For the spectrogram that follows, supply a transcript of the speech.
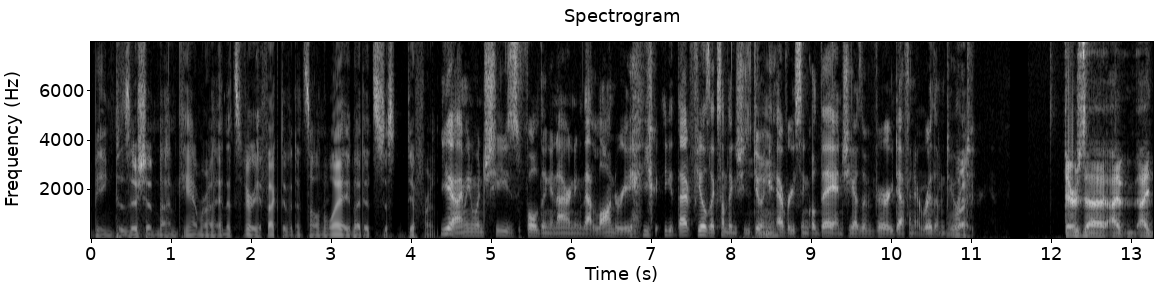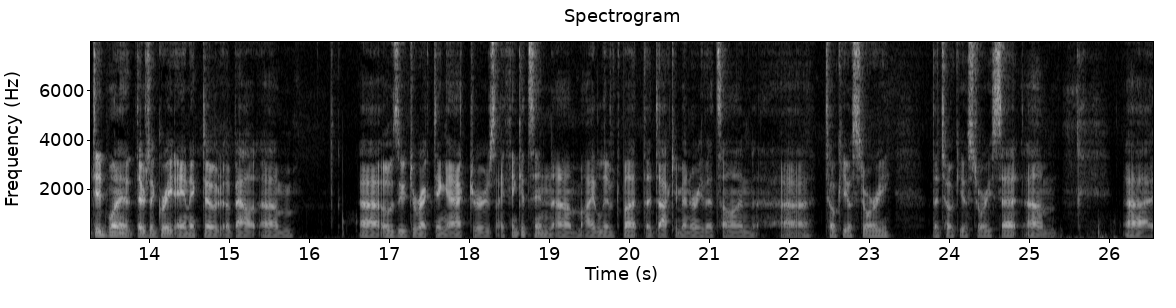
being positioned on camera and it's very effective in its own way, but it's just different. Yeah, I mean, when she's folding and ironing that laundry, you, that feels like something she's doing every single day, and she has a very definite rhythm to Right. it. There's a I I did want to. There's a great anecdote about um, uh, Ozu directing actors. I think it's in um, I Lived But the documentary that's on uh, Tokyo Story, the Tokyo Story set. Um, uh,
